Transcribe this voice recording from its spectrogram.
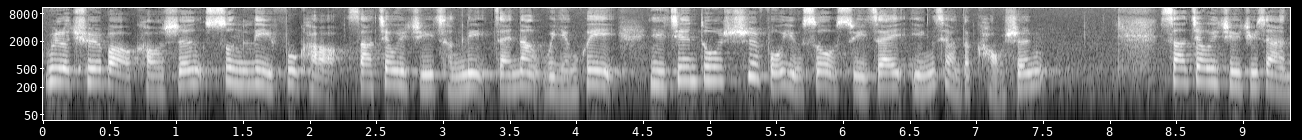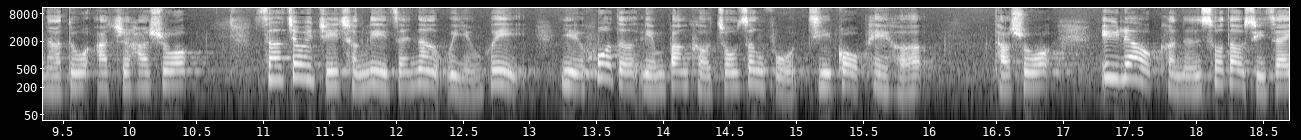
为了确保考生顺利复考，沙教育局成立灾难委员会，以监督是否有受水灾影响的考生。沙教育局局长拿督阿兹哈说，沙教育局成立灾难委员会，也获得联邦和州政府机构配合。他说，预料可能受到水灾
